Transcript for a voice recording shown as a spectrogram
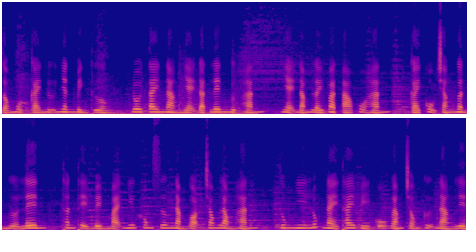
giống một cái nữ nhân bình thường, Đôi tay nàng nhẹ đặt lên ngực hắn, nhẹ nắm lấy vạt áo của hắn, cái cổ trắng ngần ngửa lên, thân thể mềm mại như không xương nằm gọn trong lòng hắn. Dung Nhi lúc này thay vì cố gắng chống cự nàng liền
